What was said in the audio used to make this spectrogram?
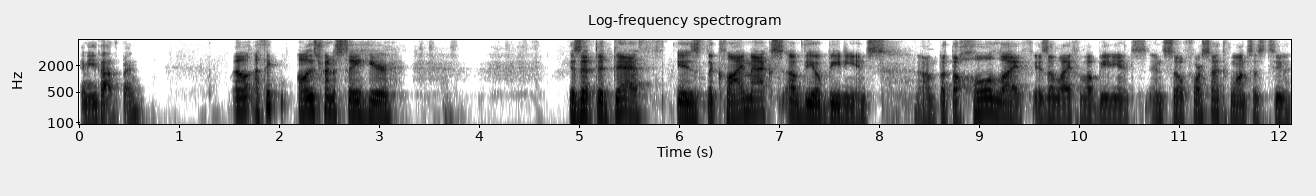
Any thoughts, Ben? Well, I think all he's trying to say here is that the death is the climax of the obedience, um, but the whole life is a life of obedience. And so Forsyth wants us to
